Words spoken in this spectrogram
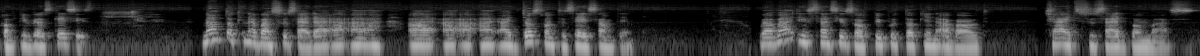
from previous cases. Now talking about suicide, I I, I, I, I, I just want to say something. We have had instances of people talking about child suicide bombers,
